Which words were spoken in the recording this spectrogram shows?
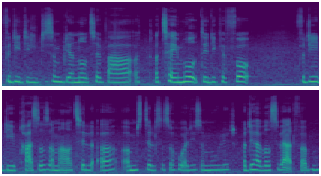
fordi de ligesom bliver nødt til bare at, at tage imod det, de kan få, fordi de er presset så meget til at omstille sig så hurtigt som muligt, og det har været svært for dem.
